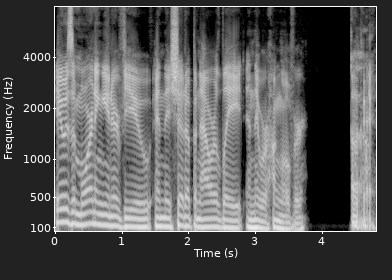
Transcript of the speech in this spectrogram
it was a morning interview, and they showed up an hour late, and they were hungover. Okay.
